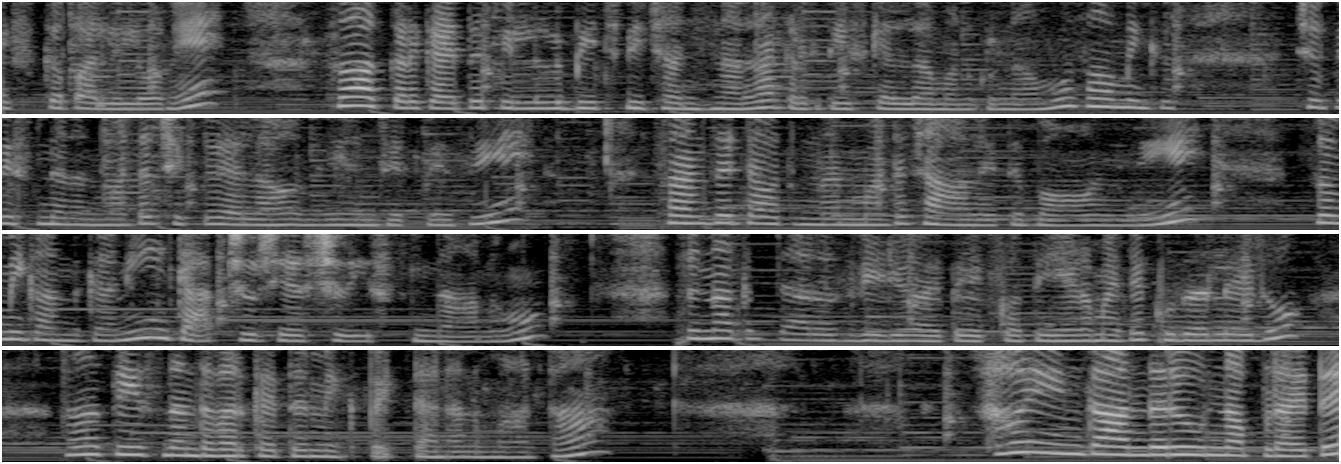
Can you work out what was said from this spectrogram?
ఇసుకపల్లిలోనే. సో అక్కడికైతే పిల్లలు బీచ్ బీచ్ అంటున్నారు. అక్కడికి తీసుకెళ్దాం అనుకున్నాము. సో మీకు చూపిస్తున్నాను అనమాట చుట్టూ ఎలా ఉంది అని చెప్పేసి. సన్సెట్ అవుతుందన్నమాట. చాలా అయితే బాగుంది. సో మీకు అందుకని క్యాప్చర్ చేసి చూపిస్తున్నాను. సో నాకు ఆ రోజు వీడియో అయితే ఎక్కువ తీయడం అయితే కుదరలేదు. తీసినంత వరకు అయితే మీకు పెట్టాను అనమాట సో ఇంకా అందరూ ఉన్నప్పుడైతే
